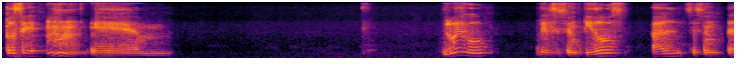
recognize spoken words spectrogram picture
Entonces, eh, luego del 62 al 60,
